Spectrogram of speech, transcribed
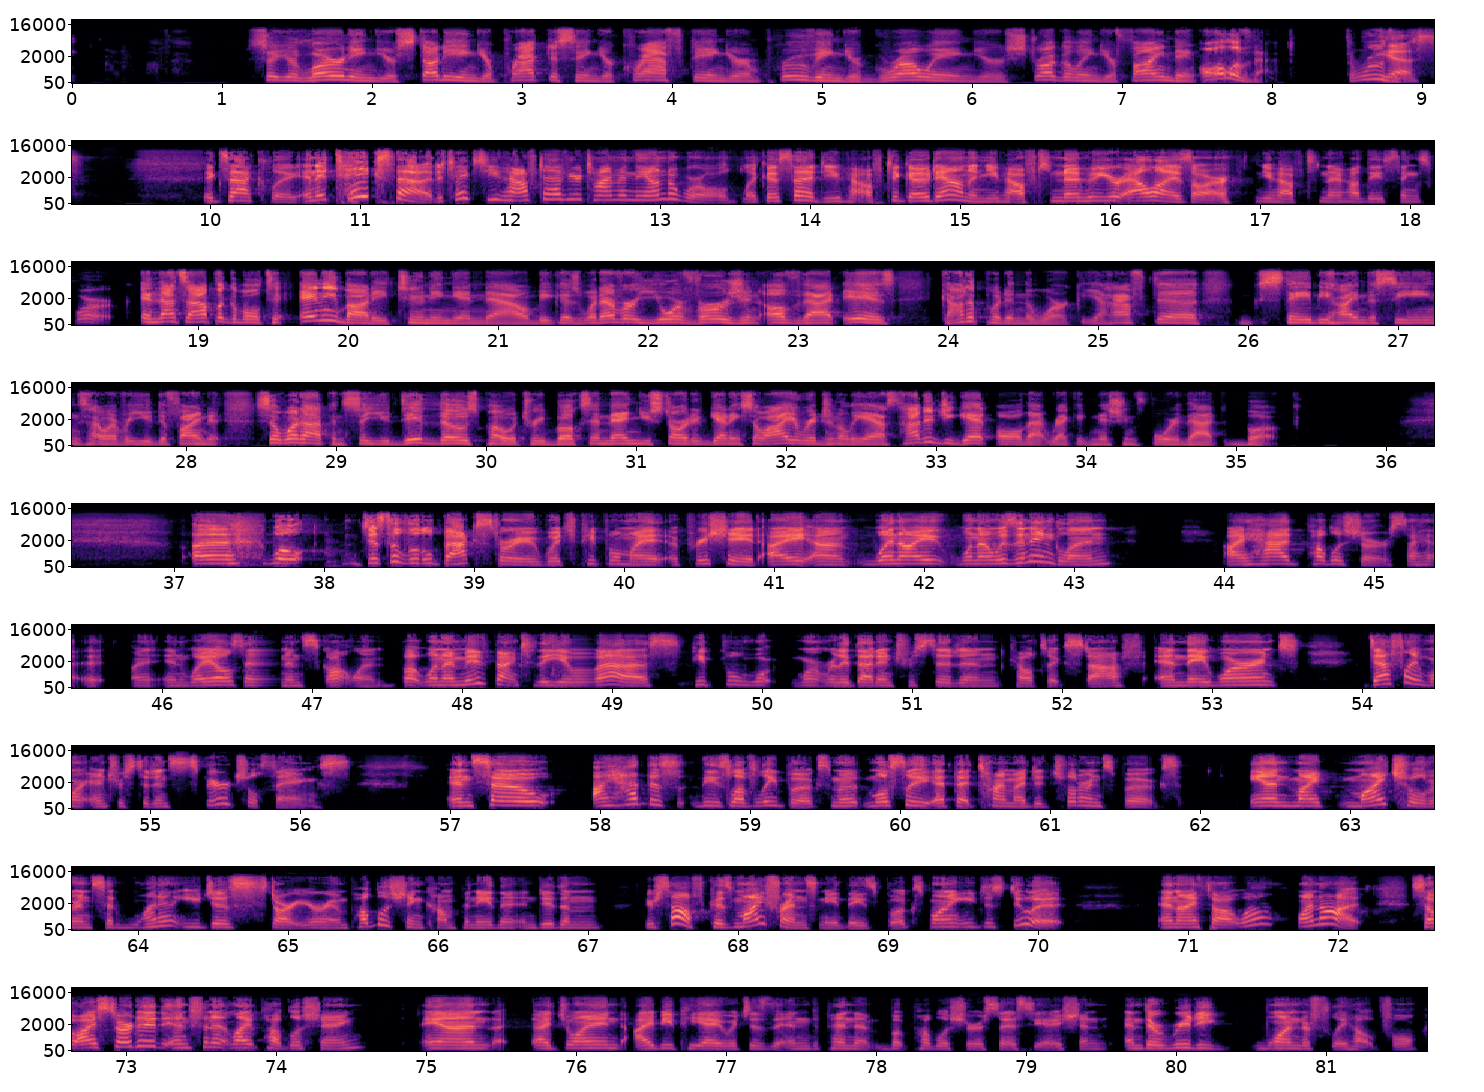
So you're learning, you're studying, you're practicing, you're crafting, you're improving, you're growing, you're struggling, you're finding all of that through this. yes exactly and it takes that it takes you have to have your time in the underworld like i said you have to go down and you have to know who your allies are you have to know how these things work And that's applicable to anybody tuning in now because whatever your version of that is, got to put in the work. You have to stay behind the scenes, however you define it. So, what happened? So, you did those poetry books and then you started getting. So, I originally asked, how did you get all that recognition for that book? Uh, well, just a little backstory, which people might appreciate. I um, when I when I was in England, I had publishers. I had uh, in Wales and in Scotland. But when I moved back to the U.S., people w- weren't really that interested in Celtic stuff, and they weren't definitely weren't interested in spiritual things. And so I had this these lovely books. Mo- mostly at that time, I did children's books, and my my children said why don't you just start your own publishing company and do them yourself? Because my friends need these books. Why don't you just do it? And i thought well why not? So i started infinite light publishing and i joined ibpa which is the independent book publisher association and they're really wonderfully helpful.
